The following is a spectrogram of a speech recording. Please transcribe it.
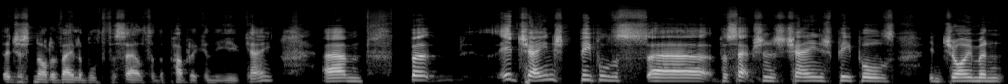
they're just not available for sale to the public in the UK. Um, but it changed. People's uh, perceptions changed. People's enjoyment,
